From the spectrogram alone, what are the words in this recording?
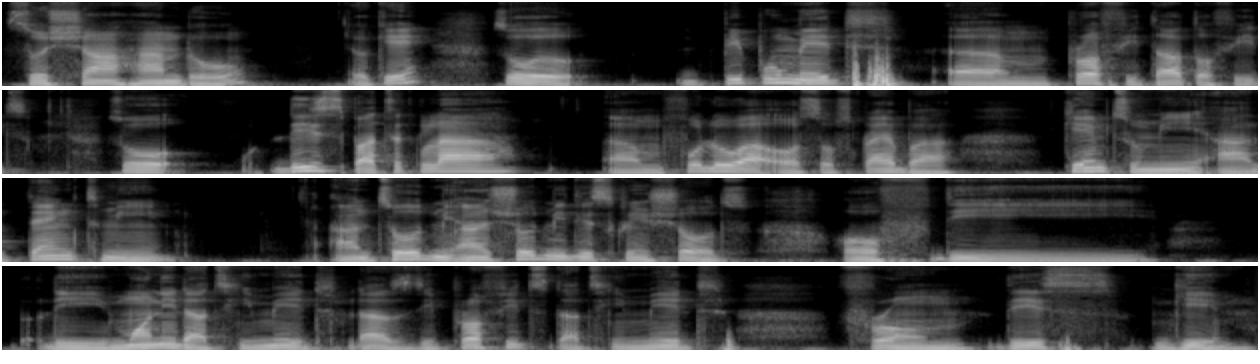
social handle okay? So people made um, profit out of it. So this particular um, follower or subscriber came to me and thanked me and told me and showed me this screenshots of the the money that he made. That's the profits that he made from this game.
